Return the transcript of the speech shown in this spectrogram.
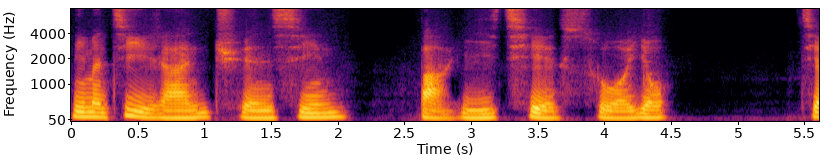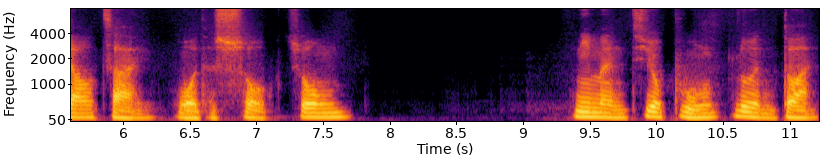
你们既然全心把一切所有，交在我的手中，你们就不论断，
